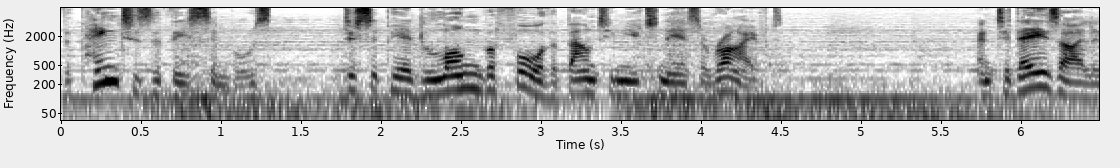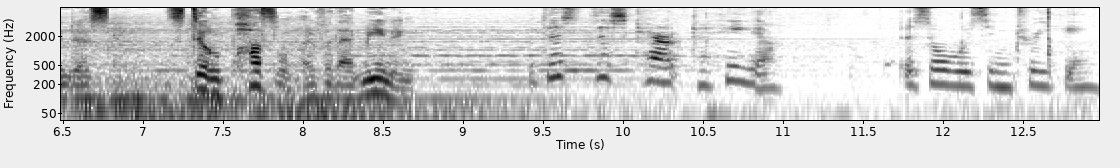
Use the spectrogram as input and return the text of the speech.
The painters of these symbols disappeared long before the bounty mutineers arrived, and today's islanders still puzzle over their meaning. But this this character here is always intriguing.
